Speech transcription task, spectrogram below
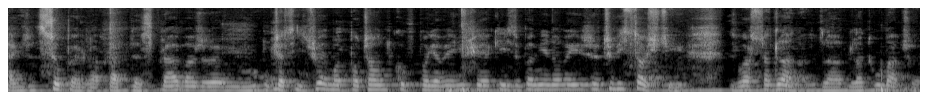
Także super naprawdę sprawa, że uczestniczyłem od początku w pojawieniu się jakiejś zupełnie nowej rzeczywistości, zwłaszcza dla nas, dla, dla tłumaczy.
